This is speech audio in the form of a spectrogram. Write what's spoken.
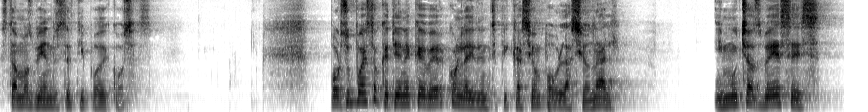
estamos viendo este tipo de cosas. Por supuesto que tiene que ver con la identificación poblacional y muchas veces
